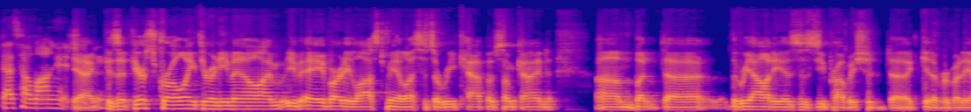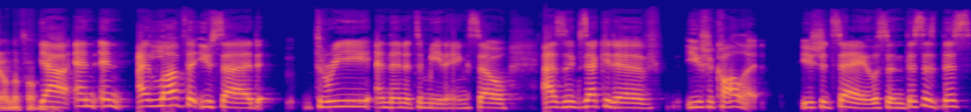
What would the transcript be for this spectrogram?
That's how long it. Yeah, because if you're scrolling through an email, I'm you've, a, you've already lost me unless it's a recap of some kind. Um, but uh, the reality is, is you probably should uh, get everybody on the phone. Yeah, and and I love that you said three, and then it's a meeting. So as an executive, you should call it. You should say, "Listen, this is this,"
